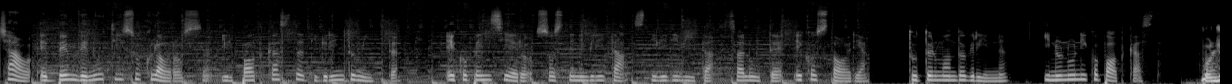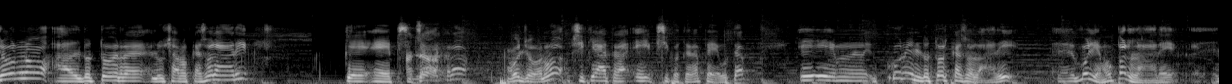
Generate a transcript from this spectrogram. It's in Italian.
Ciao e benvenuti su Cloros, il podcast di Green to Meet. Ecopensiero, sostenibilità, stili di vita, salute, ecostoria. Tutto il mondo green in un unico podcast. Buongiorno al dottor Luciano Casolari, che è psichiatra, buongiorno, psichiatra e psicoterapeuta. E mm, con il dottor Casolari eh, vogliamo parlare eh,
